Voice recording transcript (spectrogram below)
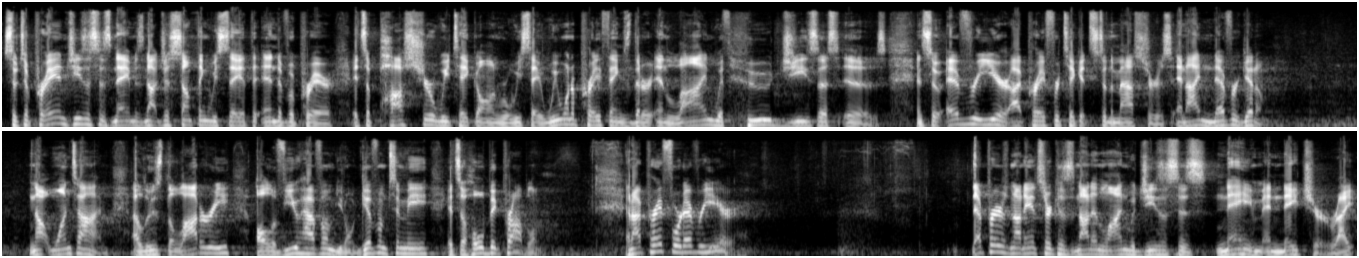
So, to pray in Jesus' name is not just something we say at the end of a prayer, it's a posture we take on where we say we want to pray things that are in line with who Jesus is. And so, every year I pray for tickets to the Masters, and I never get them. Not one time. I lose the lottery, all of you have them, you don't give them to me. It's a whole big problem. And I pray for it every year. That prayer is not answered because it's not in line with Jesus' name and nature, right?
